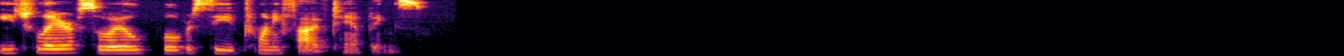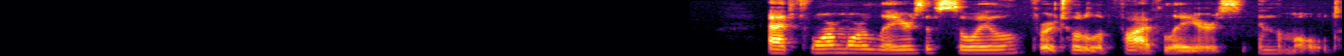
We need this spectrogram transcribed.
Each layer of soil will receive 25 tampings. Add four more layers of soil for a total of five layers in the mold.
